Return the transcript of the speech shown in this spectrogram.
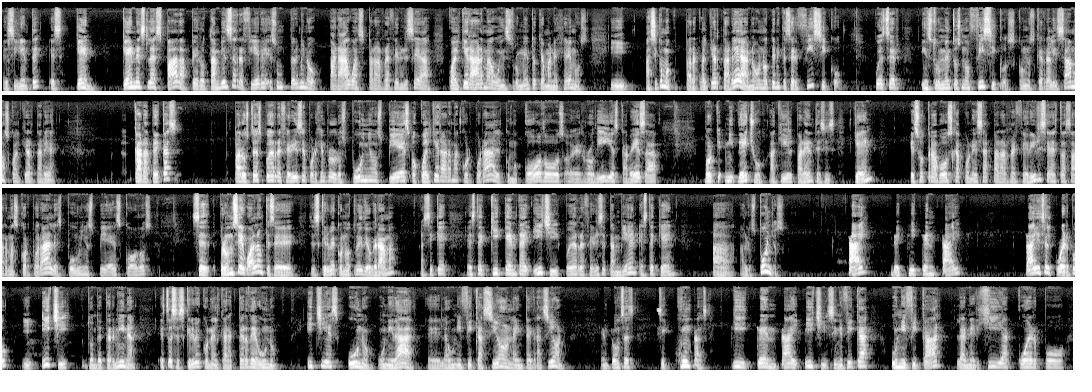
El siguiente es Ken. Ken es la espada, pero también se refiere, es un término paraguas para referirse a cualquier arma o instrumento que manejemos. Y así como para cualquier tarea, ¿no? No tiene que ser físico. Puede ser instrumentos no físicos con los que realizamos cualquier tarea. Karatecas, para ustedes puede referirse, por ejemplo, los puños, pies o cualquier arma corporal, como codos, eh, rodillas, cabeza. Porque, de hecho, aquí el paréntesis, Ken es otra voz japonesa para referirse a estas armas corporales, puños, pies, codos. Se pronuncia igual aunque se, escribe con otro ideograma, así que este Kikentai Ichi puede referirse también, este Ken, a, los puños. Tai, de Kikentai, Tai es el cuerpo y Ichi, donde termina, este se escribe con el carácter de uno. Ichi es uno, unidad, eh, la unificación, la integración. Entonces, si juntas Ki, Ken, Tai, Ichi significa unificar la energía, cuerpo,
